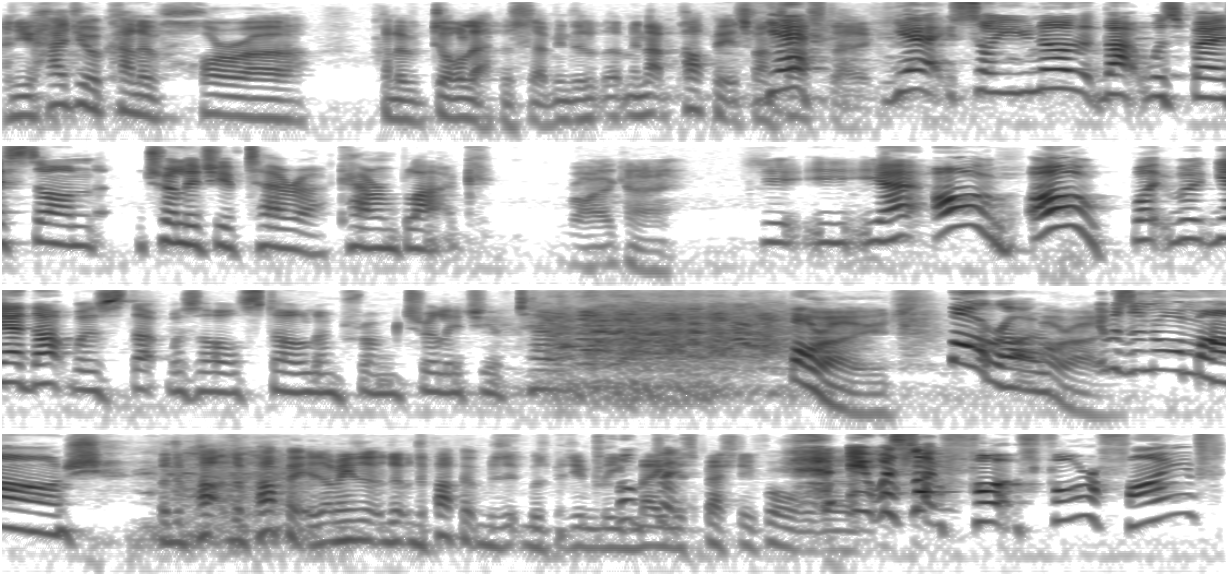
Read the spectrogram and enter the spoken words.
And you had your kind of horror kind of doll episode. I mean, the, I mean that puppet is fantastic. Yeah, yeah. So you know that that was based on Trilogy of Terror, Karen Black. Right. Okay. Yeah. Oh, oh. But, but yeah, that was that was all stolen from Trilogy of Terror. Borrowed. Borrowed. Borrow. It was an homage. But the, pu- the puppet, I mean, the, the puppet was, was presumably made especially for. The, It was like four, four or five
